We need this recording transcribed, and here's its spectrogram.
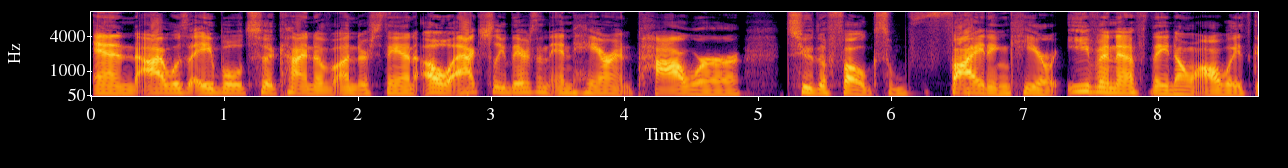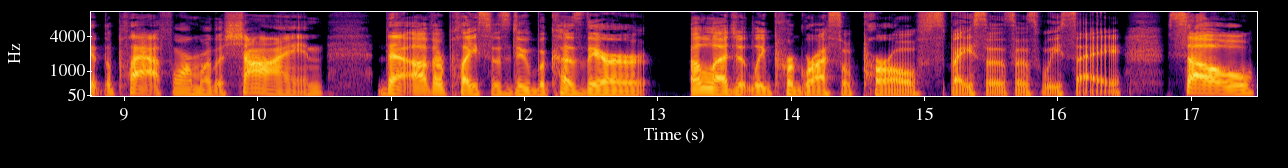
And I was able to kind of understand oh, actually, there's an inherent power to the folks fighting here, even if they don't always get the platform or the shine that other places do because they're allegedly progressive pearl spaces, as we say. So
